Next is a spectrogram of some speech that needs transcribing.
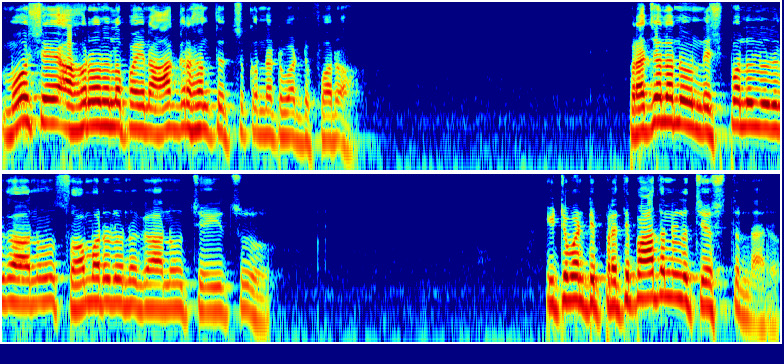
మోషే అహరోనుల పైన ఆగ్రహం తెచ్చుకున్నటువంటి ఫరో ప్రజలను నిష్ఫలులుగాను సోమరులుగాను చేయుచు ఇటువంటి ప్రతిపాదనలు చేస్తున్నారు.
